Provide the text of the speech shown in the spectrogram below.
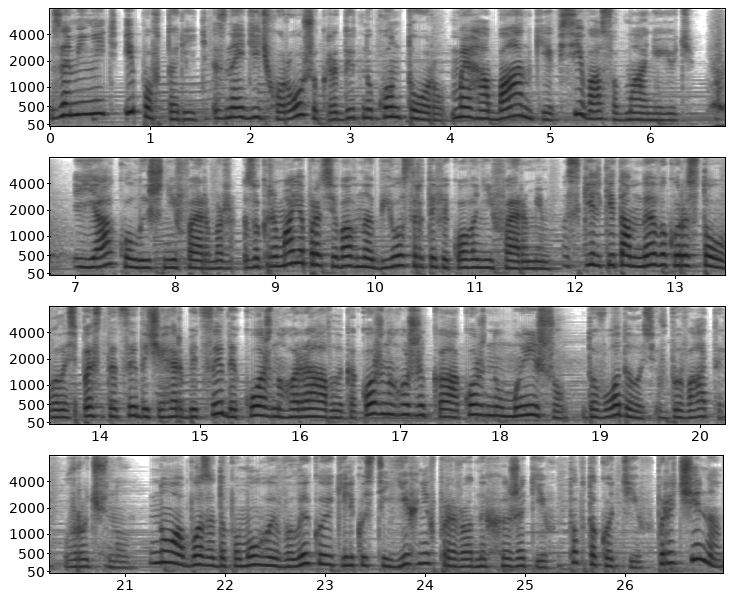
Замініть і повторіть. Знайдіть хорошу кредитну контору. Мегабанки всі вас обманюють. Я колишній фермер. Зокрема, я працював на біосертифікованій фермі. Оскільки там не використовувались пестициди чи гербіциди, кожного равлика, кожного жика, кожну мишу доводилось вбивати вручну. Ну або за допомогою великої кількості їхніх природних хижаків, тобто котів. Причина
